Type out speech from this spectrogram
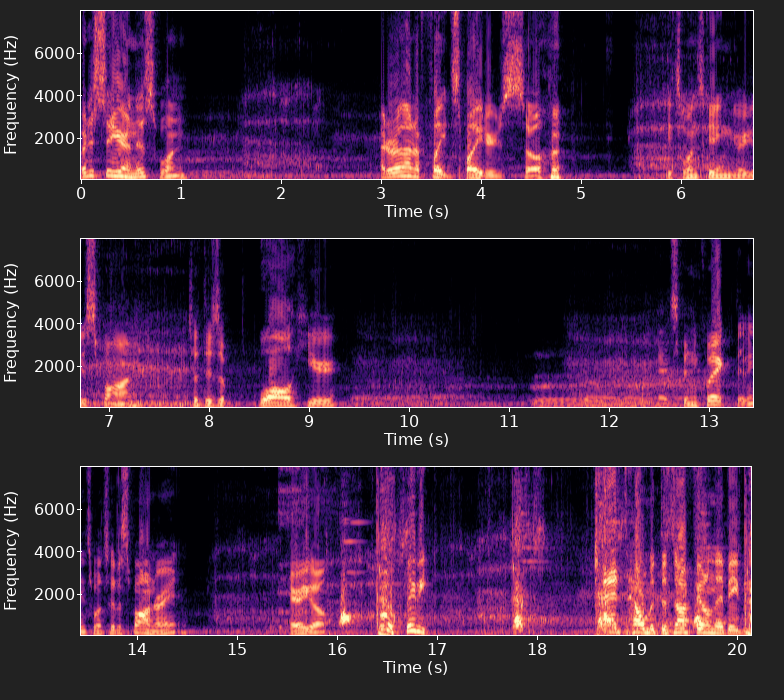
I just sit here in this one, I'd rather not fight spiders. So this one's getting ready to spawn. So there's a wall here. It's spinning quick. That means one's gonna spawn, right? There you go. Oh, baby! That helmet does not fit on that baby.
